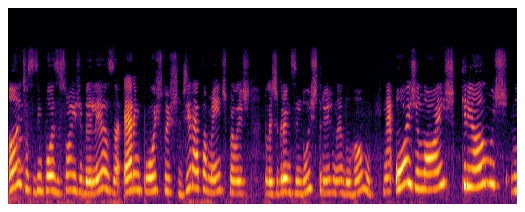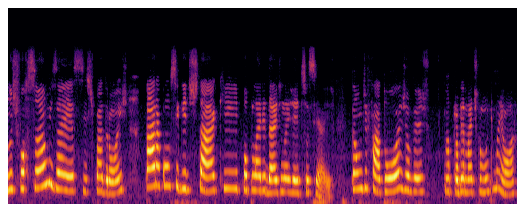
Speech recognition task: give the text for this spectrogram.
Antes, essas imposições de beleza eram impostos diretamente pelas, pelas grandes indústrias né, do ramo. Né? Hoje, nós criamos, nos forçamos a esses padrões para conseguir destaque e popularidade nas redes sociais. Então, de fato, hoje eu vejo uma problemática muito maior.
